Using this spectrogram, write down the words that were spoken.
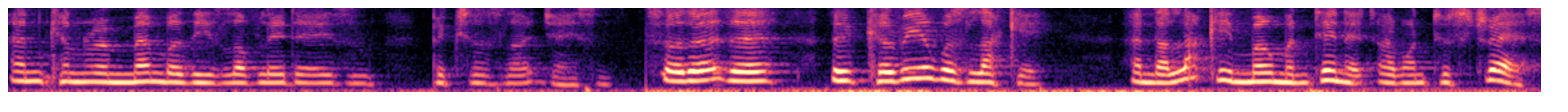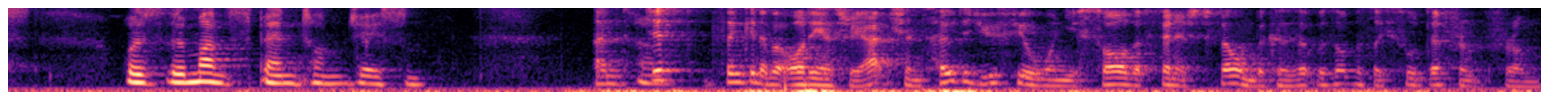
and can remember these lovely days and pictures like Jason. So the, the, the career was lucky. And a lucky moment in it, I want to stress, was the months spent on Jason. And just thinking about audience reactions, how did you feel when you saw the finished film? Because it was obviously so different from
